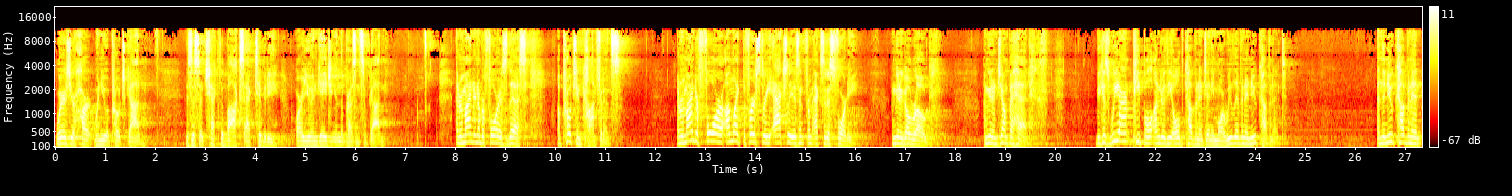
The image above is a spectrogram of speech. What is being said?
Where's your heart when you approach God? Is this a check the box activity or are you engaging in the presence of God? And reminder number four is this approach in confidence. And reminder four, unlike the first three, actually isn't from Exodus 40. I'm going to go rogue. I'm going to jump ahead. Because we aren't people under the old covenant anymore. We live in a new covenant. And the new covenant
